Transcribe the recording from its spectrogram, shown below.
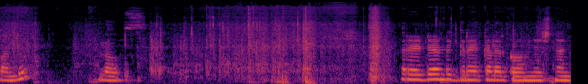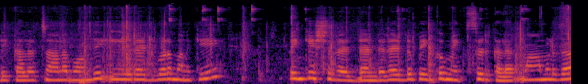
పళ్ళు blouse. Red and grey colour combination అండి కలర్ చాలా బాగుంది. ఈ రెడ్ కూడా మనకి పింకిష్ రెడ్ అండి రెడ్ పింక్ మిక్స్డ్ కలర్. మామూలుగా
